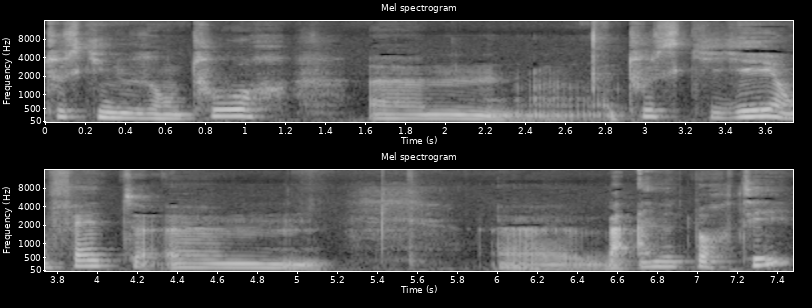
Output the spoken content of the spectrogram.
tout ce qui nous entoure. Euh, tout ce qui est en fait euh, euh, bah, à notre portée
